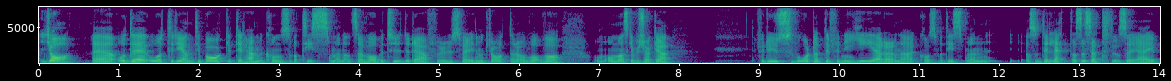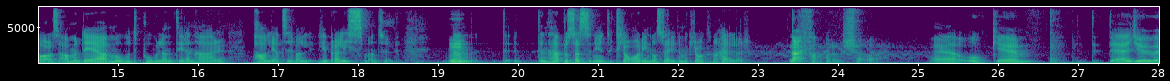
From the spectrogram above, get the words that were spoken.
Ja, eh, och det är återigen tillbaka till det här med konservatismen. Alltså, vad betyder det för Sverigedemokraterna? Och vad, vad, om, om man ska försöka... För det är ju svårt att definiera den här konservatismen. Alltså det lättaste sättet att säga är bara så ja men det är motpolen till den här palliativa liberalismen typ. Men Mm. d- den här processen är ju inte klar inom Sverigedemokraterna heller. Nej. Fan vad de kör. Eh, och eh, det är ju...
